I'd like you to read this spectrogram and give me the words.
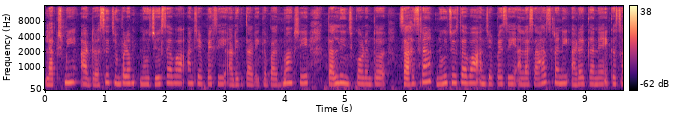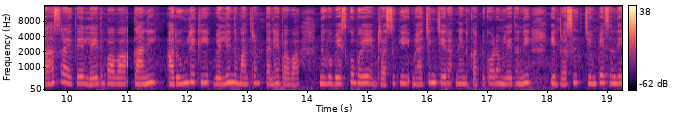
లక్ష్మి ఆ డ్రెస్సు చింపడం నువ్వు చూసావా? అని చెప్పేసి అడుగుతాడు. ఇక పద్మాక్షి తల దించుకోవడంతో సహస్ర నువ్వు చూసావా? అని చెప్పేసి అలా సహస్రని అడగగానే ఇక సహస్ర అయితే లేదు బావా. కానీ ఆ రూమ్లోకి వెళ్ళింది మాత్రం తనే బావా. నువ్వు వేసుకోబోయే డ్రెస్సుకి మ్యాచింగ్ చీర నేను పట్టుకోవడం లేదని ఈ డ్రెస్ చింపేసింది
